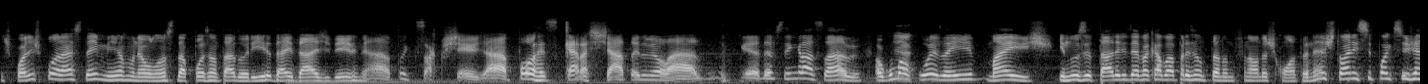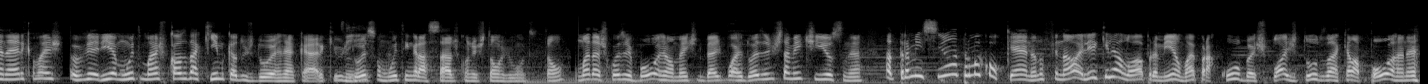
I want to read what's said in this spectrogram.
gente pode explorar isso daí mesmo, né? O lance da aposentadoria da dele, né? Ah, tô com saco cheio já. Porra, esse cara chato aí do meu lado. Deve ser engraçado. Alguma é. coisa aí mais inusitada ele deve acabar apresentando no final das contas, né? A história em si pode ser genérica, mas eu veria muito mais por causa da química dos dois, né, cara? Que os Sim. dois são muito engraçados quando estão juntos. Então, uma das coisas boas realmente do Bad Boys 2 é justamente isso, né? A trama em si é uma trama qualquer, né? No final ali aquele alopra mesmo, vai para Cuba, explode tudo naquela porra, né?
